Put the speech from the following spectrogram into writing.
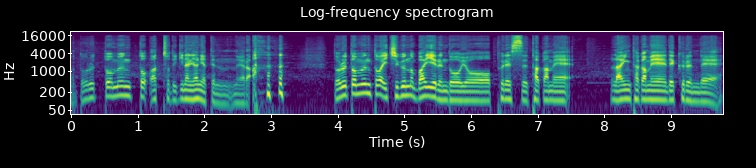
まあ、ドルトムント、あ、ちょっといきなり何やってんのやら。ドルトムントは1軍のバイエルン同様、プレス高め、ライン高めで来るんで、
